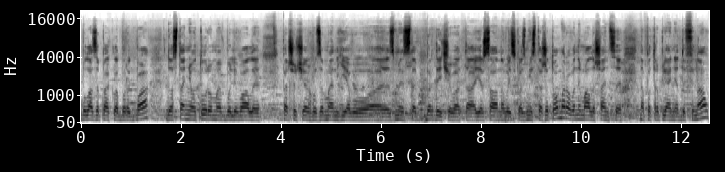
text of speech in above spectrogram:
Була запекла боротьба. До останнього туру ми вболівали в першу чергу за мен Єву е, з міста Бердичева та Ярослава Новицького з міста Житомира. Вони мали шанси на потрапляння до фіналу.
